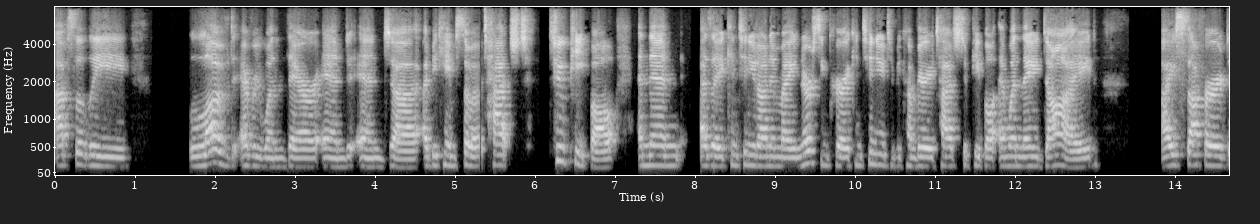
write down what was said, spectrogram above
absolutely loved everyone there and and uh, i became so attached to people. And then as i continued on in my nursing career i continued to become very attached to people. And when they died i suffered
